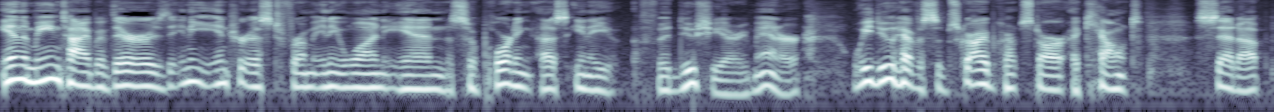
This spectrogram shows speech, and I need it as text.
In the meantime, if there is any interest from anyone in supporting us in a fiduciary manner, we do have a subscribe star account set up.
